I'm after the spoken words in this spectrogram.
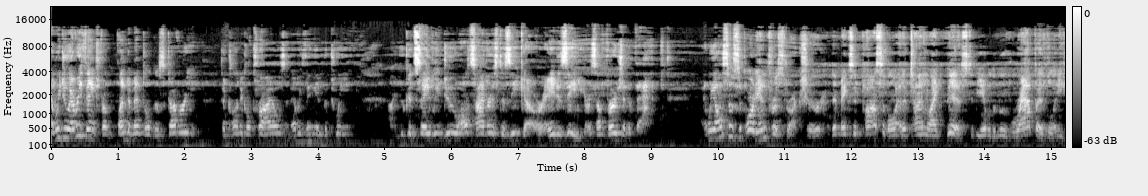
And we do everything from fundamental discovery to clinical trials and everything in between. Uh, you could say we do Alzheimer's to Zika or A to Z or some version of that. And we also support infrastructure that makes it possible at a time like this to be able to move rapidly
